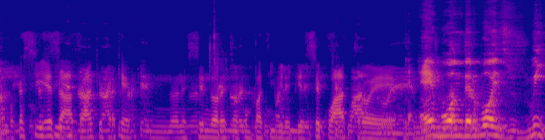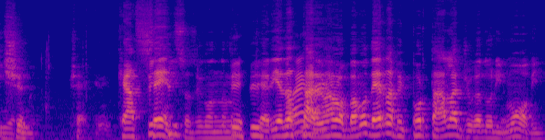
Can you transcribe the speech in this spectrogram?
all'epoca, sì, esatto, anche perché non essendo retrocompatibile PS4 e... È Wonder Boy su Switch. Cioè, che ha Sì, senso sì. secondo me. Sì. Cioè, riadattare Eh. una roba moderna per portarla a giocatori nuovi.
